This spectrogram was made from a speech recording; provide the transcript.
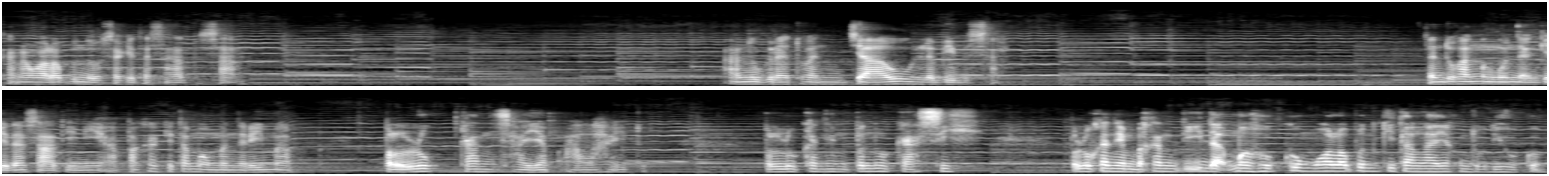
Karena walaupun dosa kita sangat besar, anugerah Tuhan jauh lebih besar. Dan Tuhan mengundang kita saat ini, apakah kita mau menerima pelukan sayap Allah itu? Pelukan yang penuh kasih, pelukan yang bahkan tidak menghukum walaupun kita layak untuk dihukum.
